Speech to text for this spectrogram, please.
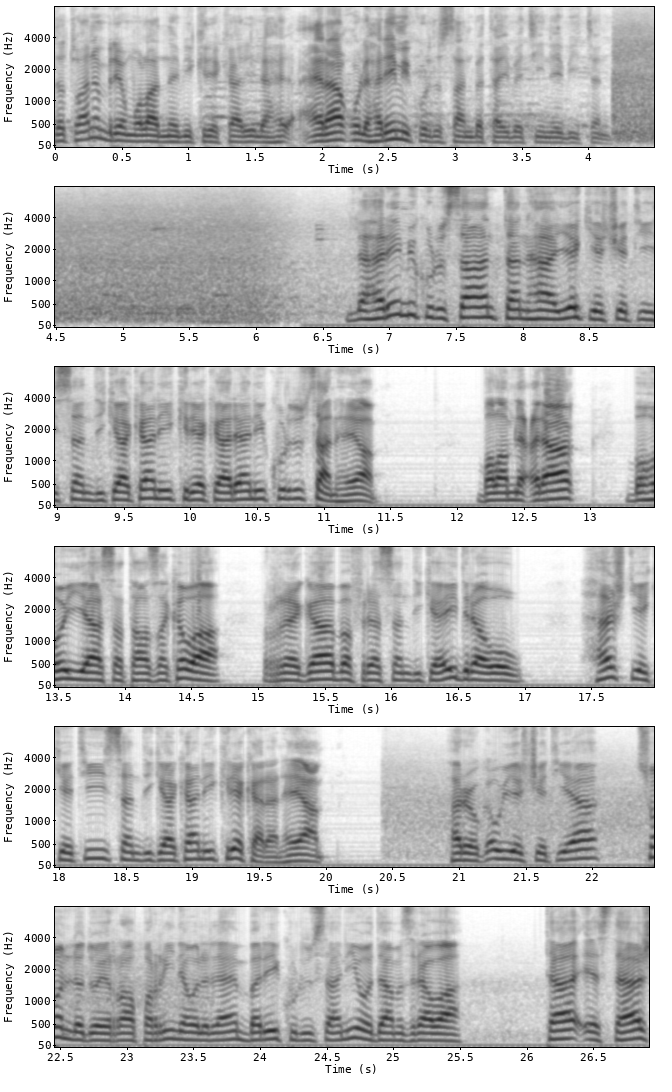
دەتوانم برێم وڵات نەبی کرێکاری لە عێراق و لە هەرێمی کوردستان بە تایبەتی نەبیتن. لە هەرێمی کوردستان تەنها یەک یەکێتی سەندیکاکانی کرێکارانی کوردستان هەیە، بەڵام لە عێراق بە هۆی یاسا تازەکەوە ڕێگا بە فرە سەندیکایی دراوە و هەشت یەکێتی سەندیکاکانی کرێکاران هەیە. هەرۆک ئەو یەکێتییە چۆن لە دوای ڕاپەڕینەوە لەلایەن بەرەی کوردستانییەوە دامەزراوە، تا ئێستاش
